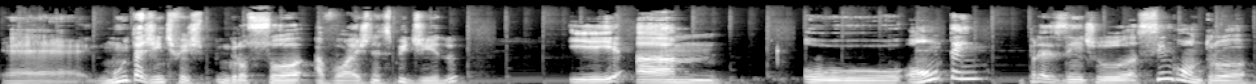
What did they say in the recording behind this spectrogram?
É, muita gente fez, engrossou a voz nesse pedido. E ahn, o, ontem o presidente Lula se encontrou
